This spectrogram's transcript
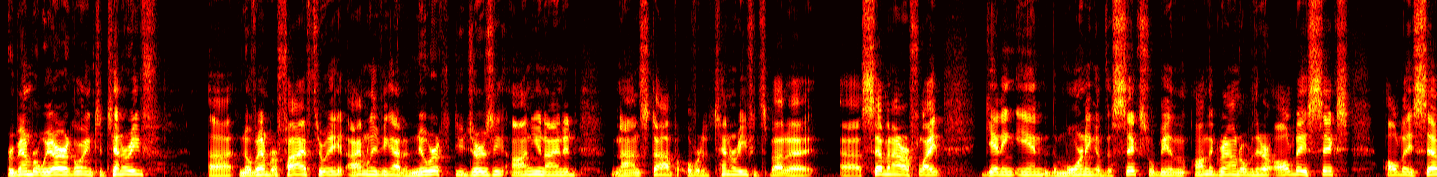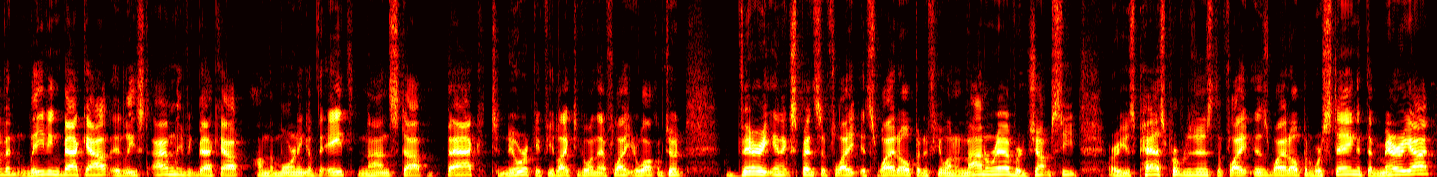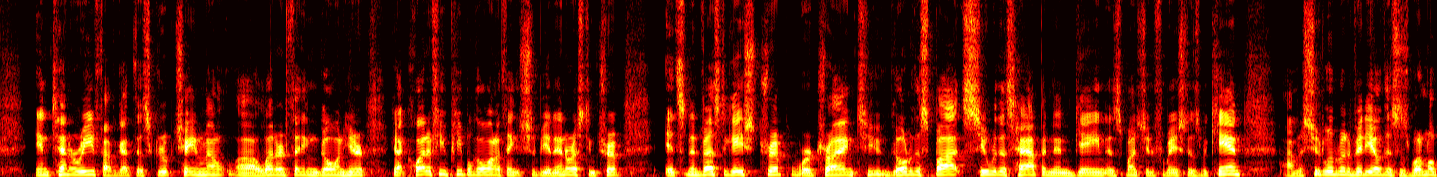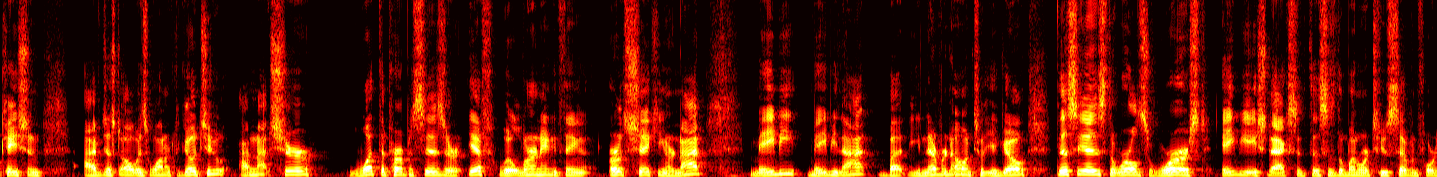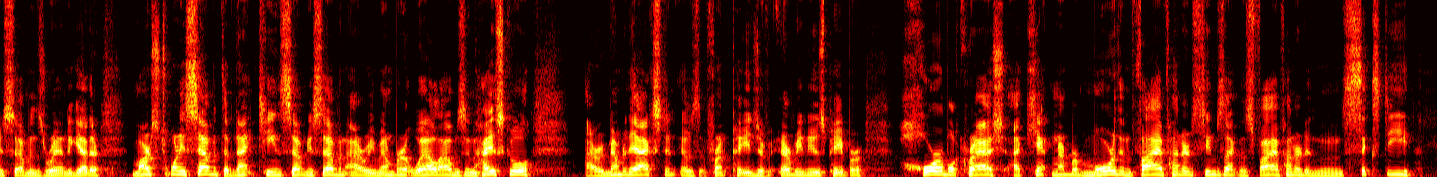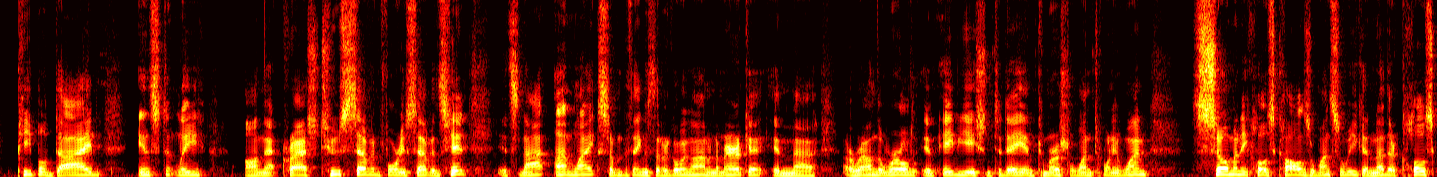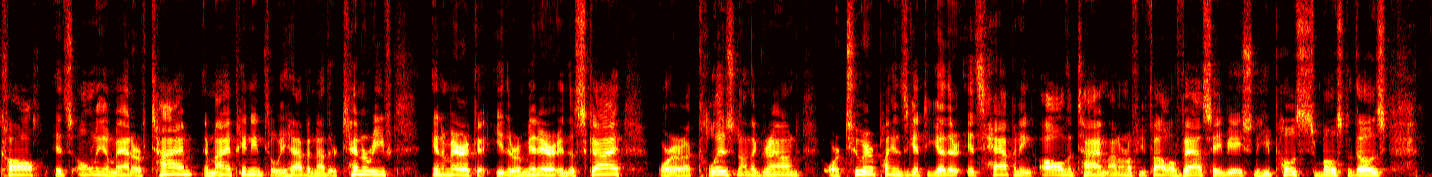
Remember, we are going to Tenerife uh, November 5 through 8. I'm leaving out of Newark, New Jersey on United nonstop over to Tenerife. It's about a, a seven hour flight getting in the morning of the 6th. We'll be in, on the ground over there all day 6, all day 7, leaving back out. At least I'm leaving back out on the morning of the 8th, nonstop back to Newark. If you'd like to go on that flight, you're welcome to it. Very inexpensive flight. It's wide open. If you want a non rev or jump seat or use pass privileges, the flight is wide open. We're staying at the Marriott in Tenerife. I've got this group chain uh, letter thing going here. Got quite a few people going. I think it should be an interesting trip. It's an investigation trip. We're trying to go to the spot, see where this happened, and gain as much information as we can. I'm going to shoot a little bit of video. This is one location I've just always wanted to go to. I'm not sure what the purpose is or if we'll learn anything earth shaking or not. Maybe, maybe not, but you never know until you go. This is the world's worst aviation accident. This is the one where two 747s ran together. March 27th of 1977. I remember it well. I was in high school. I remember the accident. It was the front page of every newspaper. Horrible crash. I can't remember more than 500. Seems like it was 560 people died instantly on that crash. Two 747s hit. It's not unlike some of the things that are going on in America and uh, around the world in aviation today in commercial 121. So many close calls once a week, another close call. It's only a matter of time, in my opinion, till we have another Tenerife in America, either a midair in the sky or a collision on the ground or two airplanes get together. It's happening all the time. I don't know if you follow VASAviation, he posts most of those.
